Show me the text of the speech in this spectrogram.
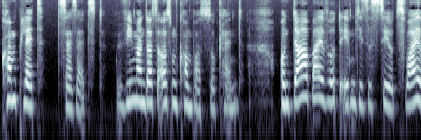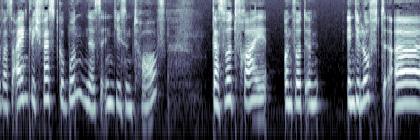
komplett zersetzt, wie man das aus dem Kompost so kennt. Und dabei wird eben dieses CO2, was eigentlich festgebunden ist in diesem Torf, das wird frei und wird in, in die Luft äh,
